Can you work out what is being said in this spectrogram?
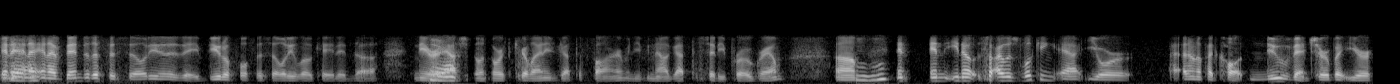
and, and, I, and i've been to the facility it is a beautiful facility located uh near yeah. asheville north carolina. You've got the farm and you've now got the city program um mm-hmm. and and you know so i was looking at your I don't know if I'd call it new venture, but your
